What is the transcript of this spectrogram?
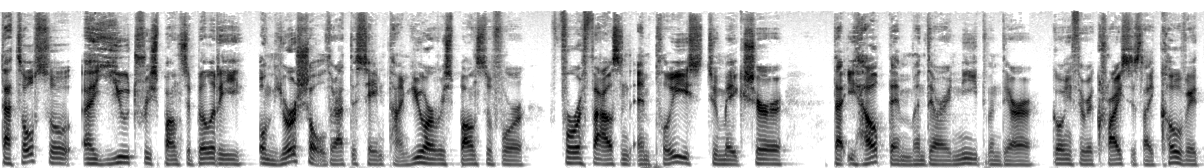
That's also a huge responsibility on your shoulder. At the same time, you are responsible for four thousand employees to make sure that you help them when they are in need, when they are going through a crisis like COVID.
